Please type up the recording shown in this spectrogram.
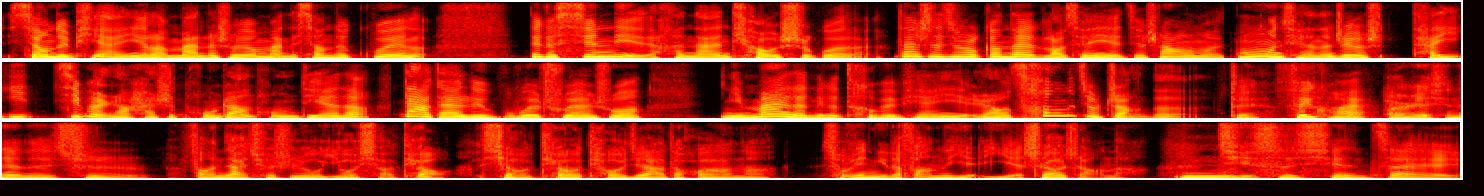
相对便宜了，买的时候又买的相对贵了，那个心理很难调试过来。但是就是刚才老钱也介绍了嘛，目前的这个是它一基本上还是同涨同跌的，大概率不会出现说你卖的那个特别便宜，然后噌就涨的对飞快。而且现在的是房价确实有有小跳，小跳调价的话呢，首先你的房子也也是要涨的，嗯，其次现在。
